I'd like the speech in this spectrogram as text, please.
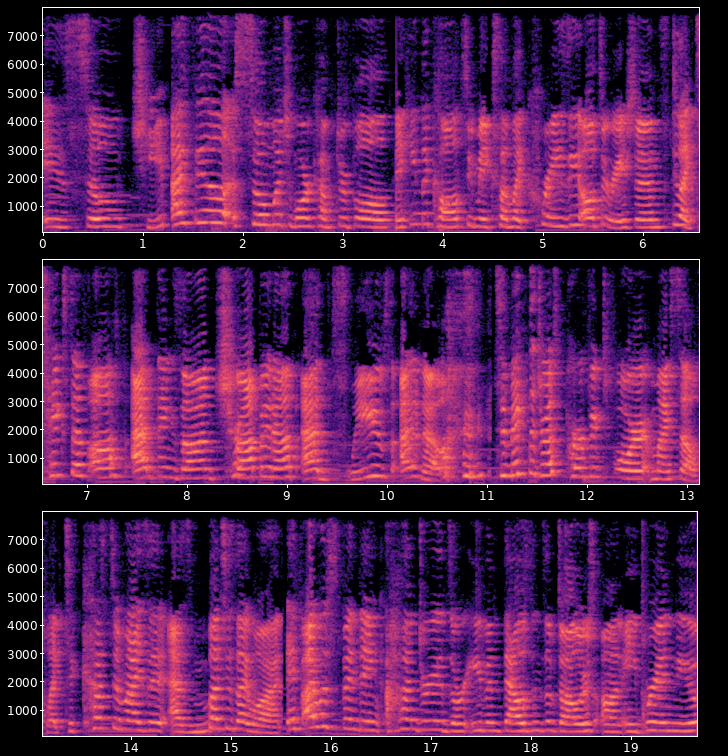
is so cheap. I feel so much more comfortable making the call to make some like crazy alterations, to like take stuff off, add things on, chop it up, add sleeves, I don't know. to make the dress perfect for myself, like to customize it as much as I want. If I was spending hundreds or even thousands of dollars on a brand new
